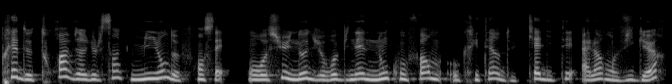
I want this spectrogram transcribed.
près de 3,5 millions de Français ont reçu une eau du robinet non conforme aux critères de qualité alors en vigueur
